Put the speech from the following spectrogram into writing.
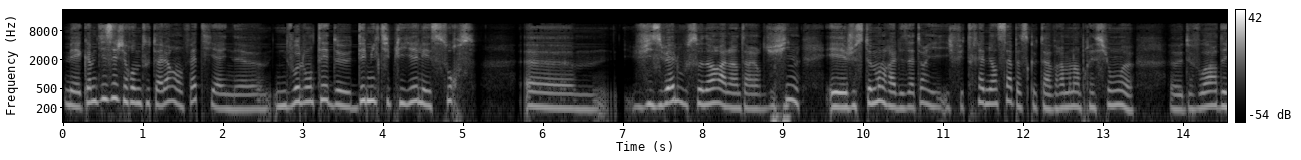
Mais comme disait Jérôme tout à l'heure, en fait, il y a une, euh, une volonté de démultiplier les sources euh, visuelles ou sonores à l'intérieur du film. Et justement, le réalisateur, il, il fait très bien ça parce que tu as vraiment l'impression euh, de voir des,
